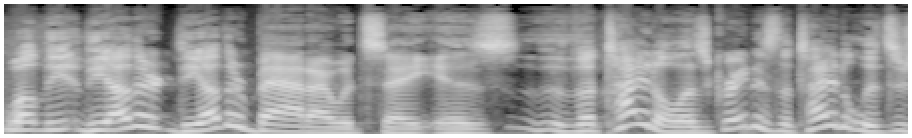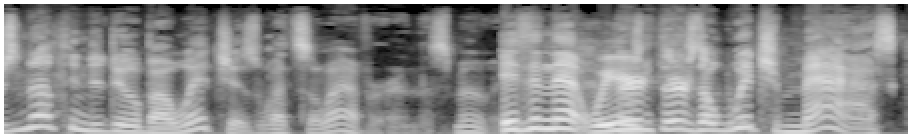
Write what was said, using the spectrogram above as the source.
Well, the the other the other bad I would say is the title. As great as the title is, there's nothing to do about witches whatsoever in this movie. isn't that weird? there's a witch mask,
